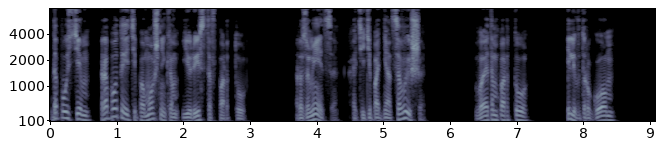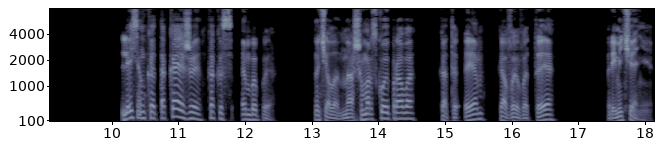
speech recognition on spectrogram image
Допустим, работаете помощником юриста в порту. Разумеется, хотите подняться выше. В этом порту или в другом. Лесенка такая же, как и с МБП. Сначала наше морское право, КТМ, КВВТ. Примечание.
